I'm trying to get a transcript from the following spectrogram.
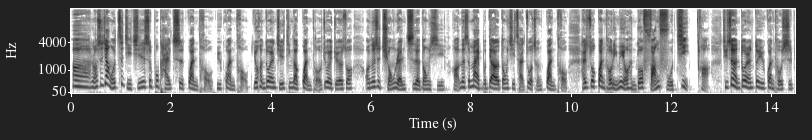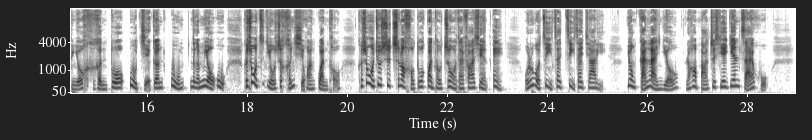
啊、呃，老实讲，我自己其实是不排斥罐头鱼罐头。有很多人其实听到罐头就会觉得说，哦，那是穷人吃的东西，好，那是卖不掉的东西才做成罐头，还是说罐头里面有很多防腐剂？好，其实很多人对于罐头食品有很多误解跟误那个谬误。可是我自己我是很喜欢罐头，可是我就是吃了好多罐头之后，我才发现，哎，我如果自己在自己在家里用橄榄油，然后把这些烟仔虎，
